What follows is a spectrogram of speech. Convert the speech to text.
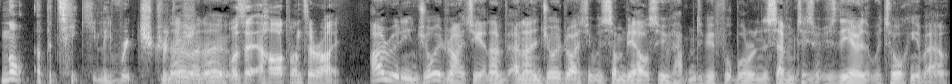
not a particularly rich tradition. No, I know. Was it a hard one to write? I really enjoyed writing it, and I, and I enjoyed writing it with somebody else who happened to be a footballer in the 70s, which is the era that we're talking about.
